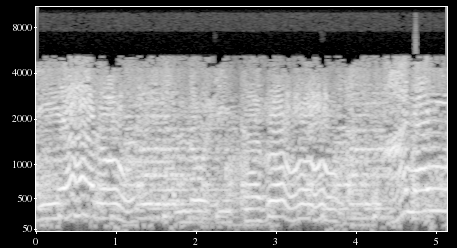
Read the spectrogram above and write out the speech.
ciyaaro loo ciitago canayo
